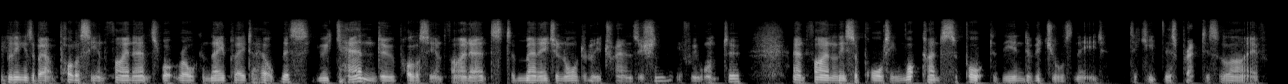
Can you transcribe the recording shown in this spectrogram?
enabling is about policy and finance. What role can they play to help this? We can do policy and finance to manage an orderly transition if we want to. And finally, supporting. What kind of support do the individuals need to keep this practice alive?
